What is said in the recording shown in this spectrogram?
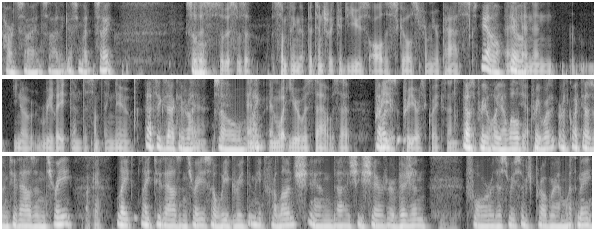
hard science side, I guess you might say. So, this so this was a something that potentially could use all the skills from your past, yeah, and, yeah, and then you know relate them to something new. that's exactly right. Yeah. So And I, and what year was that? Was that That pre was- pre earthquake then? that was pre. Oh yeah, well, Yeah. pre earthquake. That was in 2003. Okay. late late 2003 so we agreed to meet for lunch and uh, she shared her vision for this research program with me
